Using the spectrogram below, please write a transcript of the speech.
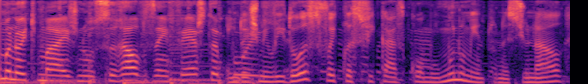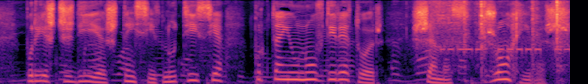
Uma noite mais no Serralves em Festa. Em 2012 foi classificado como Monumento Nacional. Por estes dias tem sido notícia porque tem um novo diretor. Chama-se João Ribas.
